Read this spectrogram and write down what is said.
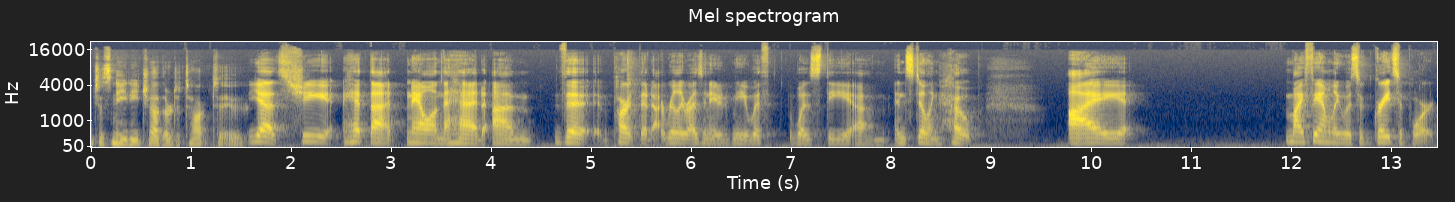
just need each other to talk to yes she hit that nail on the head um, the part that really resonated me with was the um, instilling hope I, my family was a great support.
